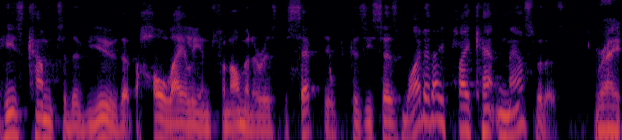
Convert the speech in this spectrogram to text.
he's come to the view that the whole alien phenomena is deceptive because he says, why do they play cat and mouse with us? Right.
